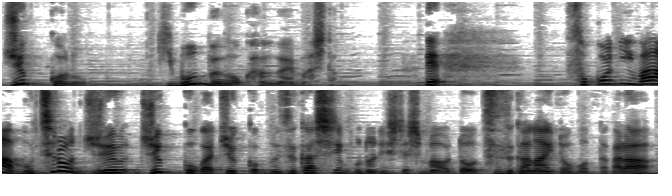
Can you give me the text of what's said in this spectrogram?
10個の疑問文を考えました。で、そこにはもちろん 10, 10個が10個難しいものにしてしまうと続かないと思ったから、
